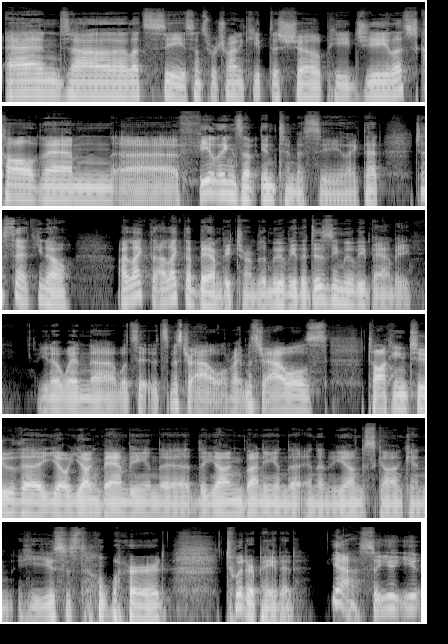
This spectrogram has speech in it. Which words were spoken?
And uh, let's see, since we're trying to keep the show PG, let's call them uh, feelings of intimacy, like that. Just that, you know, I like the I like the Bambi term, the movie, the Disney movie Bambi. You know, when uh, what's it? It's Mr. Owl, right? Mr. Owl's talking to the you know young Bambi and the the young bunny and the and then the young skunk, and he uses the word twitterpated yeah, so you you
